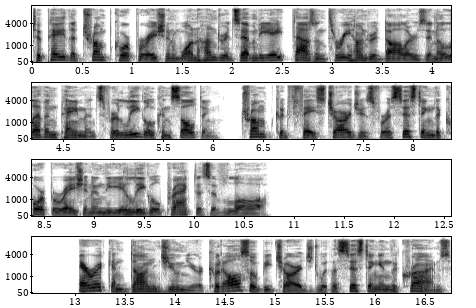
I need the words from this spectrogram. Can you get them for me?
to pay the Trump Corporation $178,300 in 11 payments for legal consulting, Trump could face charges for assisting the corporation in the illegal practice of law. Eric and Don Jr. could also be charged with assisting in the crimes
